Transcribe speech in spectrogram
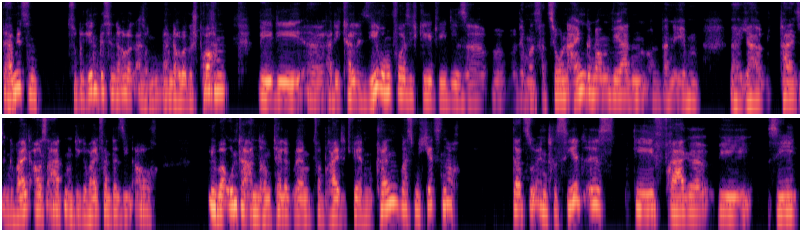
Wir haben jetzt ein zu Beginn ein bisschen darüber, also wir haben darüber gesprochen, wie die äh, Radikalisierung vor sich geht, wie diese äh, Demonstrationen eingenommen werden und dann eben äh, ja teils in Gewalt ausarten und die Gewaltfantasien auch über unter anderem Telegram verbreitet werden können. Was mich jetzt noch dazu interessiert, ist die Frage, wie Sie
